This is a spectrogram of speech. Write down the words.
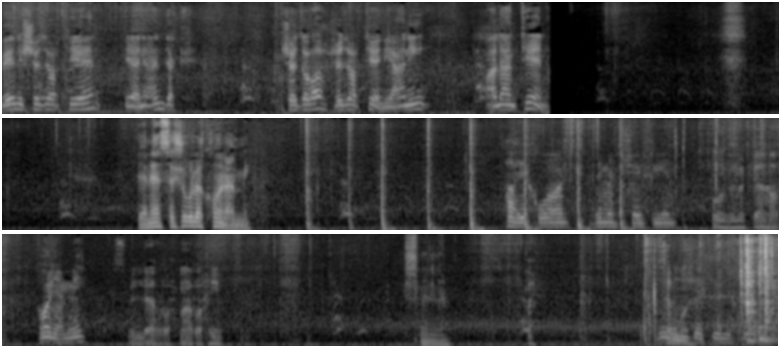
بين الشجرتين يعني عندك شجرة شجرتين يعني علامتين. يعني هسه شغلك هون عمي. هاي يا اخوان زي ما أنتم شايفين. هون بالمكان هذا هون يا عمي. بسم الله الرحمن الرحيم. بسم الله. زي ما سموه. أنتم شايفين يا اخوان.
